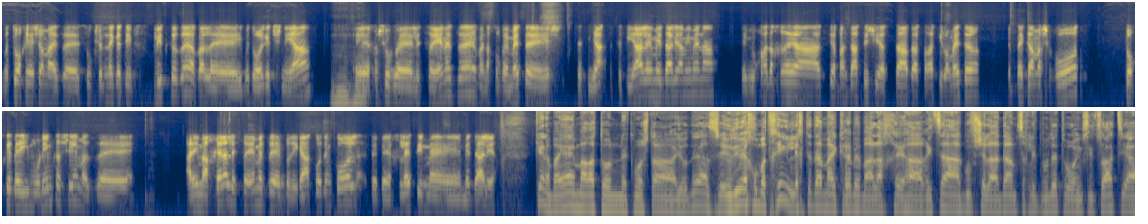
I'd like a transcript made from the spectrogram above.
בטוח יש שם איזה סוג של נגטיב ספליט כזה, אבל היא מדורגת שנייה. Mm-hmm. חשוב לציין את זה, ואנחנו באמת, יש ציפייה למדליה ממנה. במיוחד אחרי השיא הפנטסטי שהיא עשתה בעשרה קילומטר לפני כמה שבועות, תוך כדי אימונים קשים, אז uh, אני מאחל לה לסיים את זה בריאה קודם כל, ובהחלט עם uh, מדליה. כן, הבעיה עם מרתון, אה, כמו שאתה יודע, אז יודעים איך הוא מתחיל, לך תדע מה יקרה במהלך אה, הריצה. הגוף של האדם צריך להתמודד פה עם סיטואציה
